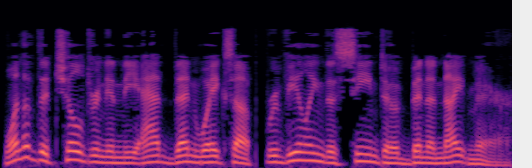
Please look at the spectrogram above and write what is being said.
One of the children in the ad then wakes up, revealing the scene to have been a nightmare.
